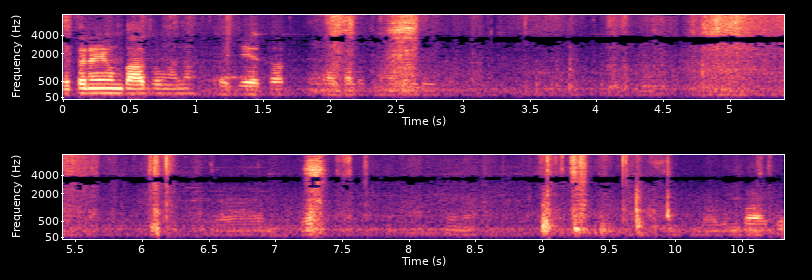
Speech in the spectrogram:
Ito na yung bagong ano, projector. Papalit natin dito. Yan. Yan ah. Bagong bago.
